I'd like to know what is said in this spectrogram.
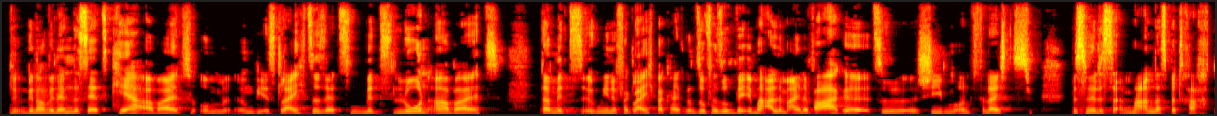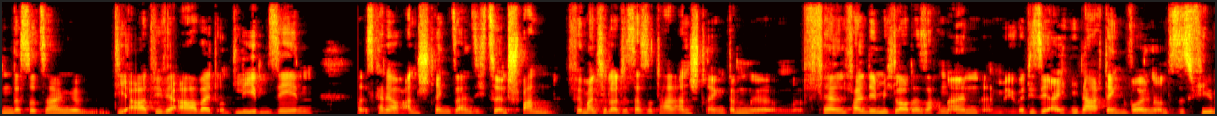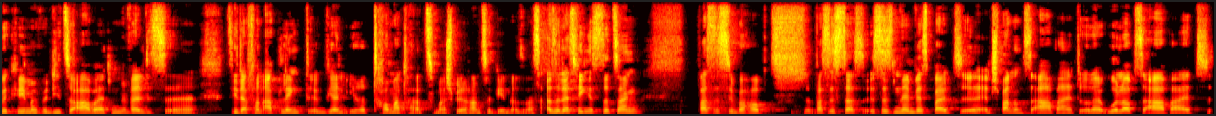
genau, wir nennen das jetzt Care-Arbeit, um irgendwie es gleichzusetzen mit Lohnarbeit, damit irgendwie eine Vergleichbarkeit und so versuchen wir immer allem eine Waage zu schieben. Und vielleicht müssen wir das mal anders betrachten, dass sozusagen die Art, wie wir Arbeit und Leben sehen, es kann ja auch anstrengend sein, sich zu entspannen. Für manche Leute ist das total anstrengend. Dann äh, fallen, fallen denen mich lauter Sachen ein, ähm, über die sie eigentlich nie nachdenken wollen. Und es ist viel bequemer für die zu arbeiten, weil es äh, sie davon ablenkt, irgendwie an ihre Traumata zum Beispiel ranzugehen oder sowas. Also deswegen ist sozusagen, was ist überhaupt, was ist das? Ist es, nennen wir es bald äh, Entspannungsarbeit oder Urlaubsarbeit?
